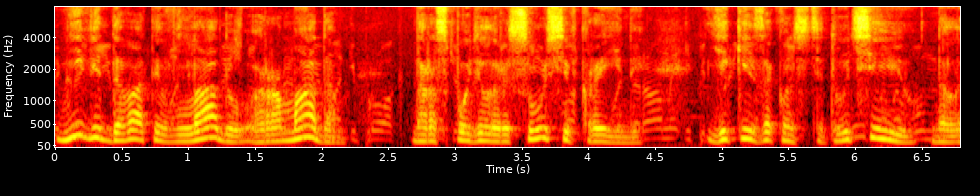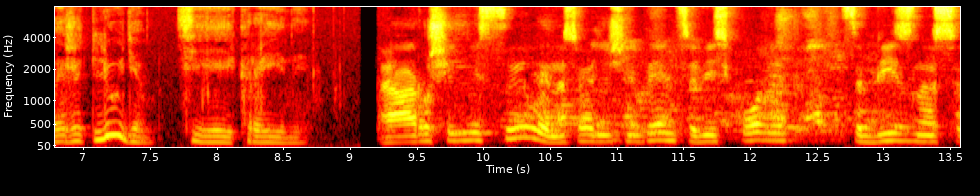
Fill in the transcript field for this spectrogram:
ні віддавати владу громадам на розподіл ресурсів країни, які за конституцією належать людям цієї країни. А рушійні сили на сьогоднішній день це військові, це бізнес,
